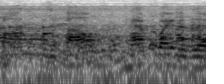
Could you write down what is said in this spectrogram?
spot as a foul halfway to the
